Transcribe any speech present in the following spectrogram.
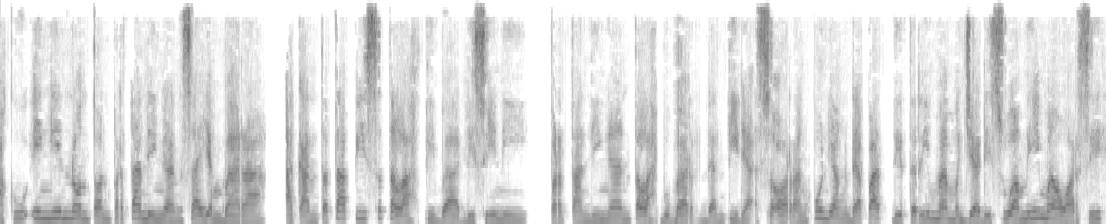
Aku ingin nonton pertandingan sayembara, akan tetapi setelah tiba di sini, pertandingan telah bubar dan tidak seorang pun yang dapat diterima menjadi suami Mawarsih,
